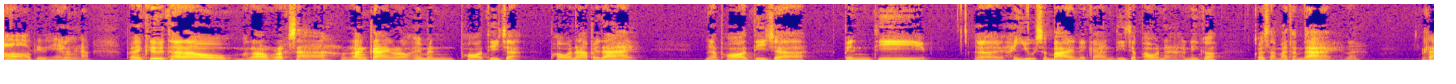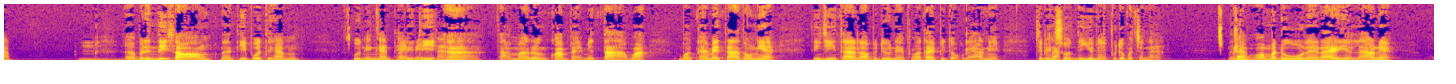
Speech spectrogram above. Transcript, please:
อ๋อผิวแห้งครับ เพราะฉะนั้นคือถ้าเราเรารักษาร่างกายของเราให้มันพอที่จะภาวนาไปได้นะพอที่จะเป็นที่ให้อยู่สบายในการที่จะภาวนา อันนี้ก็ก็สามารถทำได้นะครับประเด็นที่สองนะที่พูดถึงคุณปริธิถามมาเรื่องความแผ่เมตตาว่าบทแผ่เมตตาตรงเนี้ยจริง ๆ ถ้าเราไปดูในพระไตรปิฎกแล้วเนี่ย จะเป็นส่วนที่อยู่ในพุทธวจนะแต่พอมาดูในรายละเอียดแล้วเนี่ยโห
